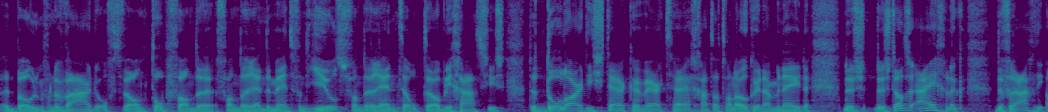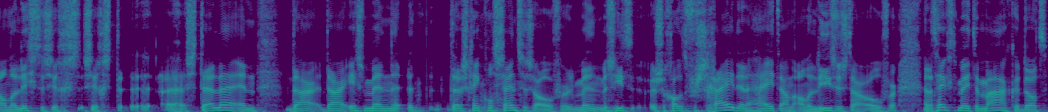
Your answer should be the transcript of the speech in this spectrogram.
het bodem van de waarde, oftewel een top van de, van de rendement, van de yields, van de rente op de obligaties. De dollar die sterker werd, hè, gaat dat dan ook weer naar beneden? Dus, dus dat is eigenlijk de vraag die analisten zich, zich uh, stellen. En daar, daar, is men, daar is geen consensus over. Men, men ziet er is een grote verscheidenheid aan analyses daarover. En dat heeft ermee te maken dat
